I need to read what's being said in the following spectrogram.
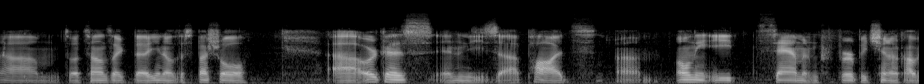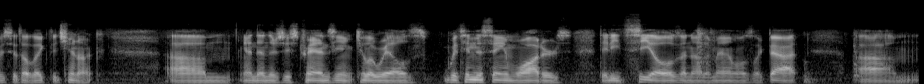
Um, so it sounds like the you know the special uh, orcas in these uh, pods um, only eat salmon, preferably chinook. Obviously, they'll like the chinook. Um, and then there's these transient killer whales within the same waters that eat seals and other mammals like that. Um,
